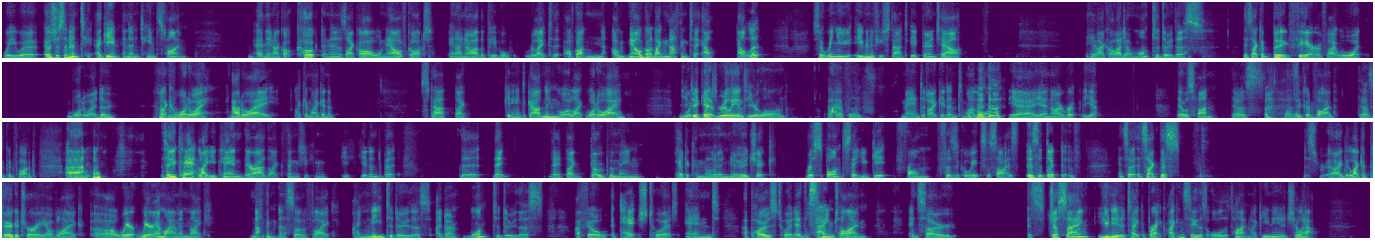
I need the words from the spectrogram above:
we were it was just an int- again an intense time and then I got cooked, and then it was like, oh well, now I've got, and I know other people relate to. I've got n- I've- now I've got like nothing to out outlet. So when you even if you start to get burnt out, you're like, oh, I don't want to do this. There's like a big fear of like, what, what do I do? Like, mm. what do I? How do I Like, am I going to start like getting into gardening or like what do I? You What- did get which- really into your lawn at I- that time. Man, did I get into my lawn? yeah, yeah. No, I rip. Yeah, that was fun. That was that was a good vibe. That was a good vibe. Uh, so you can't like you can. There are like things you can you can get into, but the that that like dopamine catecholinergic response that you get from physical exercise is addictive, and so it's like this this uh, like a purgatory of like uh where where am i i'm in like nothingness of like i need to do this i don't want to do this i feel attached to it and opposed to it at the same time. And so it's just saying you need to take a break. I can see this all the time like you need to chill out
